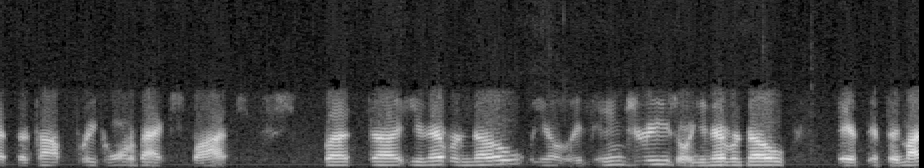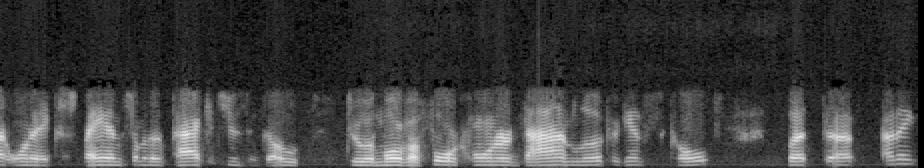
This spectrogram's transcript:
at the top three cornerback spots. But uh, you never know, you know, if injuries or you never know if, if they might want to expand some of their packages and go to a more of a four corner dime look against the Colts. But uh, I think,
